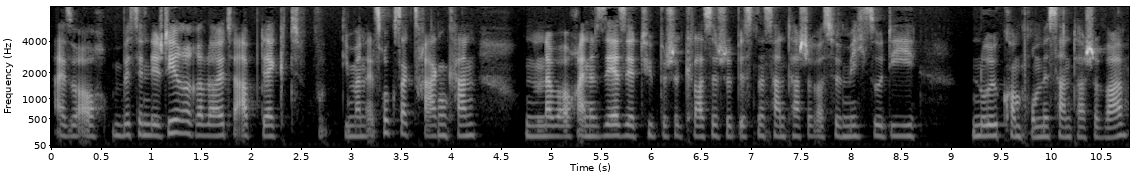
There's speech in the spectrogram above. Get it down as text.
also auch ein bisschen legerere Leute abdeckt, die man als Rucksack tragen kann dann aber auch eine sehr, sehr typische klassische Business-Handtasche, was für mich so die Null-Kompromiss-Handtasche war.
